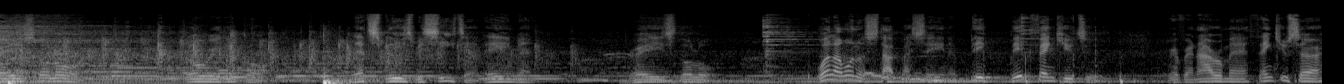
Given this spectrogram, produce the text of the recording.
Praise the Lord. Glory to God. Let's please be seated. Amen. Praise the Lord. Well, I want to start by saying a big, big thank you to Reverend Arome. Thank you, sir.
